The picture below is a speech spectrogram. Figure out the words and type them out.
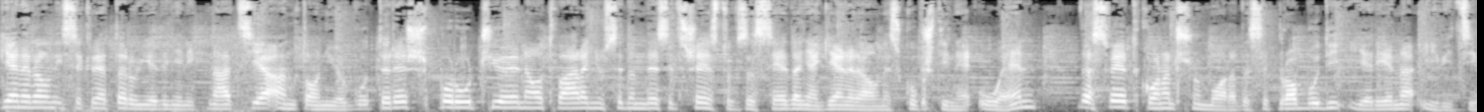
Generalni sekretar Ujedinjenih nacija Antonio Guterres poručio je na otvaranju 76. zasedanja Generalne skupštine UN da svet konačno mora da se probudi jer je na ivici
